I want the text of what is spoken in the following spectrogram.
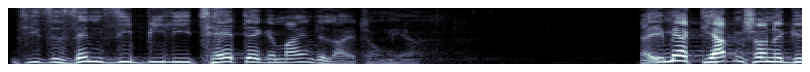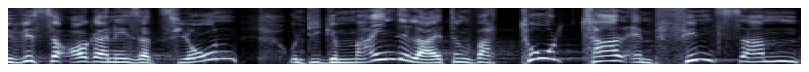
diese Sensibilität der Gemeindeleitung hier. Ja, ihr merkt, die hatten schon eine gewisse Organisation und die Gemeindeleitung war total empfindsam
